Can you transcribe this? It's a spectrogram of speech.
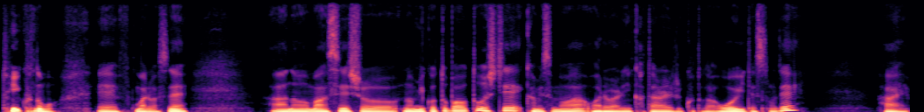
ということも、えー、含まれますね。あの、まあ、聖書の御言葉を通して神様は我々に語られることが多いですので、はい。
